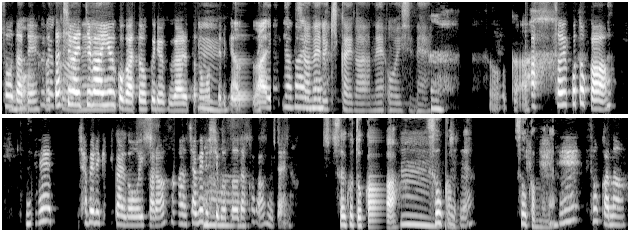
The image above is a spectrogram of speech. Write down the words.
そうだね。私は一番優子がトーク力があると思ってるけど、ね。やばいやばい喋ねる機会がね多いしね。うん。そうか。あ、そういうことか。ええ、喋る機会が多いから？あ、喋る仕事だから？みたいな。そういうことか、ん。そうかもね、うん。うんそうかもね。え、そうかな。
